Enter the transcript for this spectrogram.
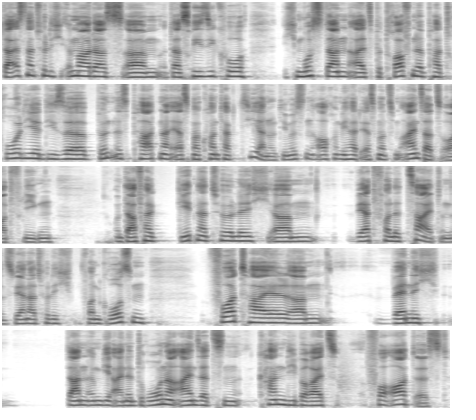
da ist natürlich immer das, ähm, das Risiko, ich muss dann als betroffene Patrouille diese Bündnispartner erstmal kontaktieren und die müssen auch irgendwie halt erstmal zum Einsatzort fliegen. Und da geht natürlich ähm, wertvolle Zeit. Und es wäre natürlich von großem Vorteil, ähm, wenn ich dann irgendwie eine Drohne einsetzen kann, die bereits vor Ort ist.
